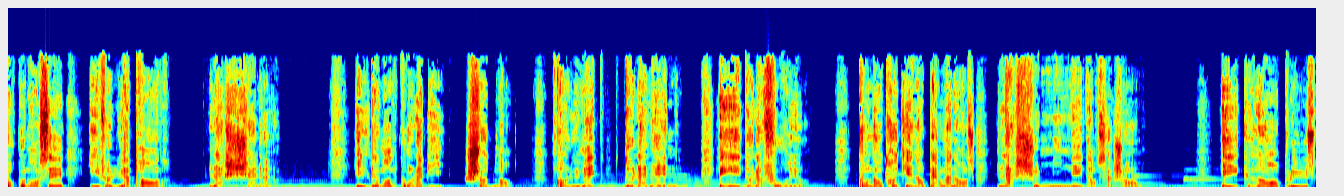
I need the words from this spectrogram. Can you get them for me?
Pour commencer, il veut lui apprendre la chaleur. Il demande qu'on l'habille chaudement, qu'on lui mette de la laine et de la fourrure, qu'on entretienne en permanence la cheminée dans sa chambre, et que, en plus,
